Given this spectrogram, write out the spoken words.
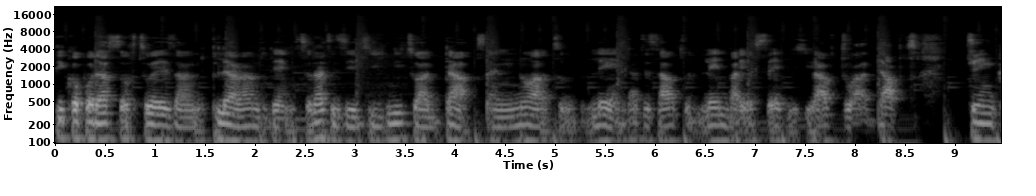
pick up other softwares and play around with them. So that is it. You need to adapt and know how to learn. That is how to learn by yourself. Is you have to adapt, think,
